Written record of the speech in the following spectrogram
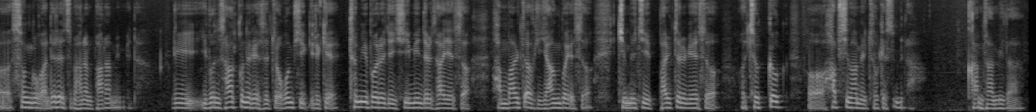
어, 선고가 내려지면 하는 바람입니다. 우리 이번 사건을 해서 조금씩 이렇게 틈이 벌어진 시민들 사이에서 한 발자국 양보해서 김치 발전을 위해서 어, 적극 합심하면 좋겠습니다. 감사합니다.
